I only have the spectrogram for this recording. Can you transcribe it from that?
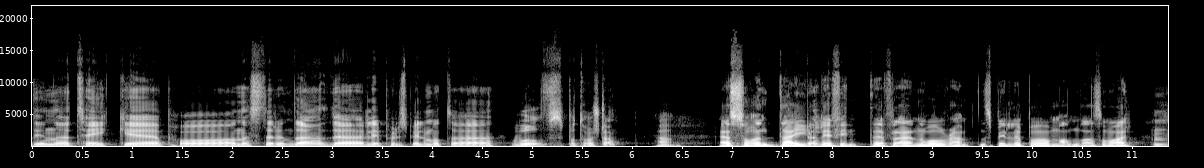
din eh, take eh, på neste runde. Det Liverpool spiller mot uh, Wolves på torsdag. Ja. Jeg så en deilig finte fra en Wolverhampton-spiller på mandag som var. Mm.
